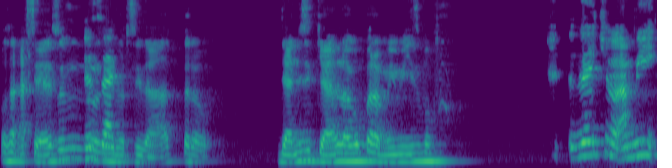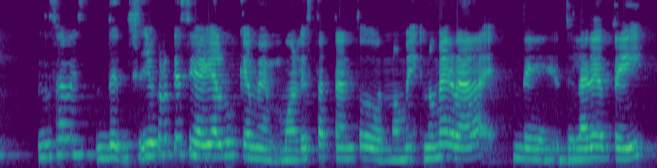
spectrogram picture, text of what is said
O sea, hacía eso en la universidad, pero ya ni siquiera lo hago para mí mismo. De hecho, a mí, no sabes, yo creo que si hay algo que me molesta tanto, no me, no me agrada de, del área de TI,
